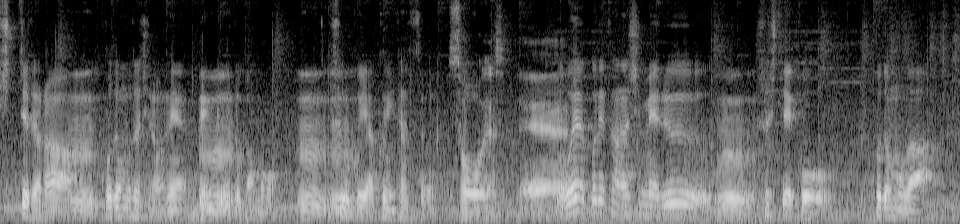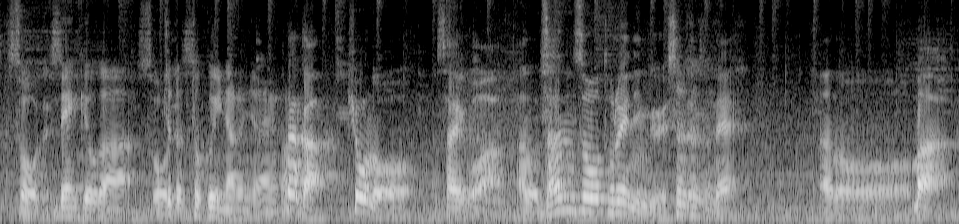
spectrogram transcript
知ってたら、うん。子供たちのね勉強とかもうん。うん。すごく役に立つ、そうですでね親子で楽しめる、うん。そしてこう子供がそうです。勉強がちょっと得意になるんじゃないのかな。なんか今日の最後はあの残像トレーニングですよねあのーまあ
